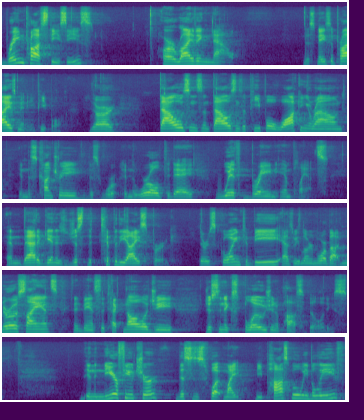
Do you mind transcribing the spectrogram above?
brain prostheses are arriving now. This may surprise many people. There are thousands and thousands of people walking around in this country, this in the world today, with brain implants. And that, again, is just the tip of the iceberg. There's going to be, as we learn more about neuroscience and advance the technology, just an explosion of possibilities. In the near future, this is what might be possible, we believe,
